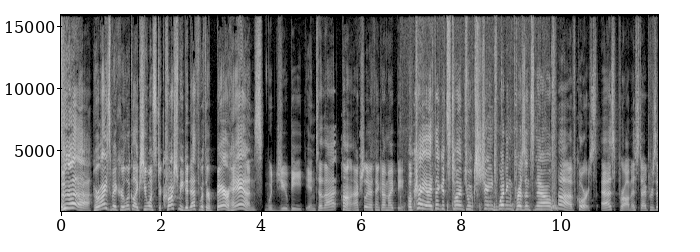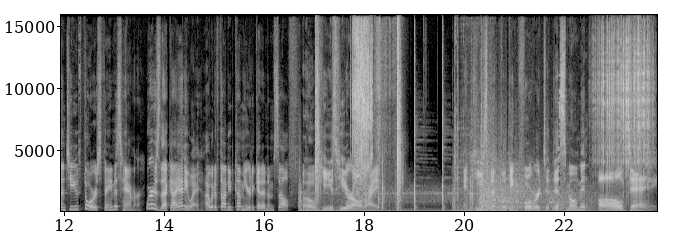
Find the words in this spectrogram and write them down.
Ugh! Her eyes make her look like she wants to crush me to death with her bare hands. Would you be into that? Huh, actually, I think I might be. Okay, I think it's time to exchange wedding presents now. Ah, of course. As promised, I present to you Thor's famous hammer. Where is that guy anyway? I would have thought he'd come here to get it himself. Oh, he's here all right. And he's been looking forward to this moment all day.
